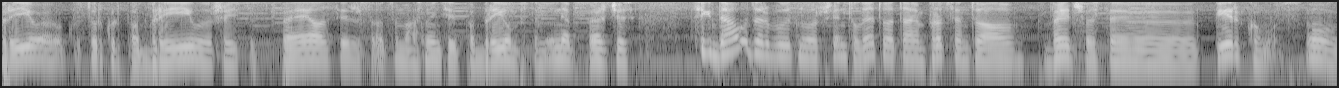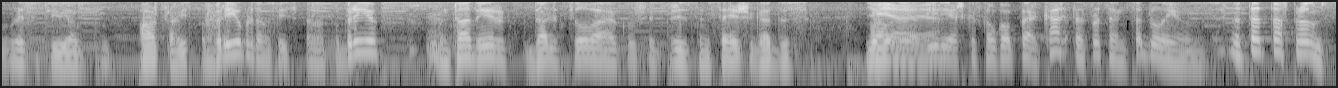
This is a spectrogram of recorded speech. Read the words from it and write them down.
brīvu, tur, kur pa brīvu šīs spēles ir saucamās, viņas ir pa brīvu, un pēc tam inapērčas. Cik daudz varbūt no šiem lietotājiem procentuāli veids šos uh, pirkumus? Nu, respektīvi, jau pārsvarā vispār brīvi, protams, visi spēlē par brīvu. Un tad ir daļa cilvēku, kurš ir 36 gadus. Jaunie Jā, jā. vīrieši, kas kaut ko pērk. Kāds tas procentu sadalījums? Nu, tad, tas, protams,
